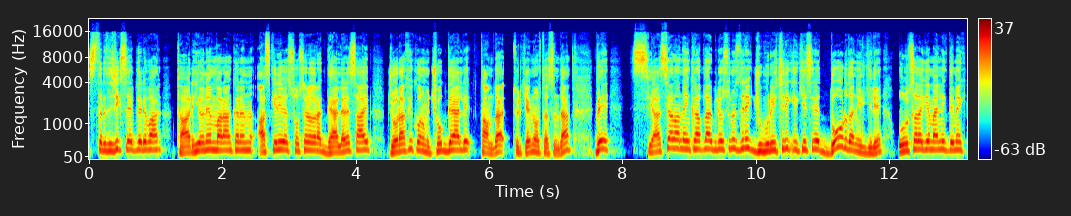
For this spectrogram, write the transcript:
stratejik sebepleri var. Tarihi önemi var Ankara'nın. Askeri ve sosyal olarak değerlere sahip. Coğrafi konumu çok değerli. Tam da Türkiye'nin ortasında. Ve siyasi alanda inkılaplar biliyorsunuz direkt cumhuriyetçilik ilkesiyle doğrudan ilgili. Ulusal egemenlik demek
